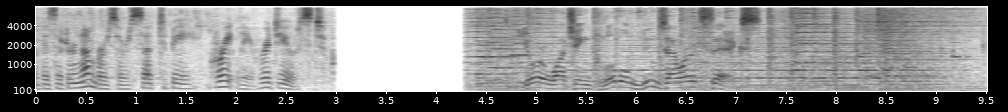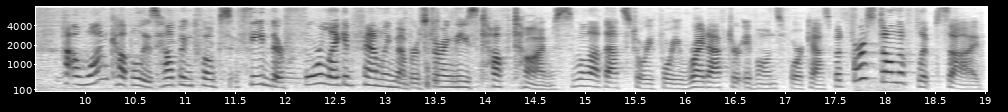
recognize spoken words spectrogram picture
visitor numbers are said to be greatly reduced. You're watching Global News Hour at 6. How one couple is helping folks feed their four legged family members during these tough times. We'll have that story for you right after Yvonne's forecast. But first, on the flip side,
